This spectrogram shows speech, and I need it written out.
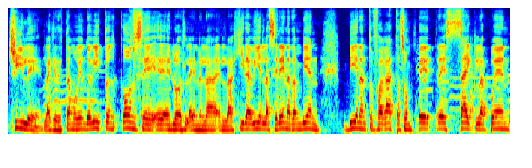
Chile, la que se está moviendo. He visto en Conce, eh, en, la gira Vi en La Serena también. Vi en Antofagasta, son P3 Cycle, las pueden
